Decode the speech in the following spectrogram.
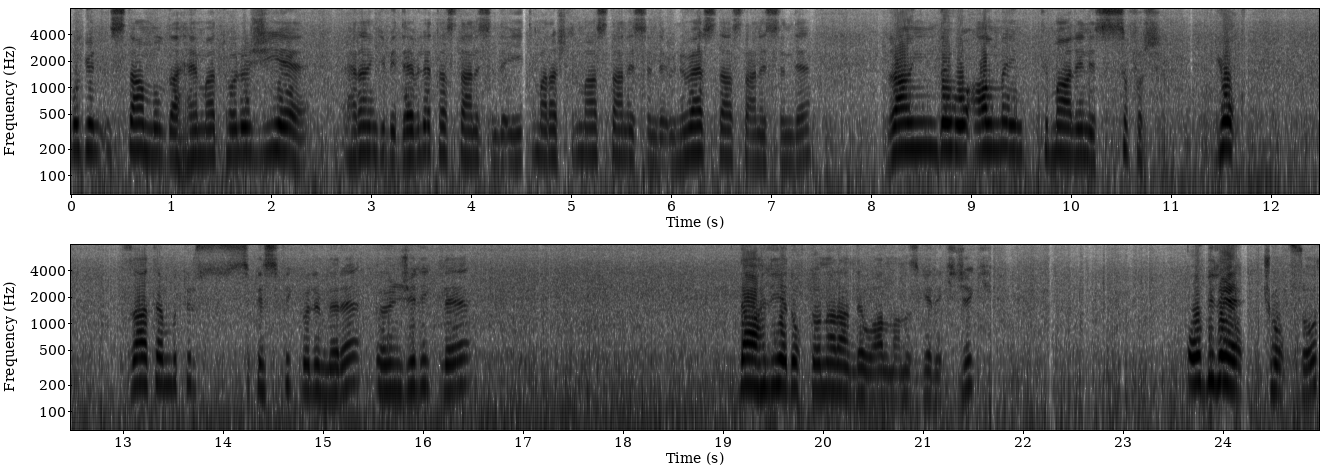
bugün İstanbul'da hematolojiye herhangi bir devlet hastanesinde, eğitim araştırma hastanesinde, üniversite hastanesinde randevu alma ihtimaliniz sıfır. Yok. Zaten bu tür spesifik bölümlere öncelikle dahiliye doktoruna randevu almanız gerekecek. O bile çok zor.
